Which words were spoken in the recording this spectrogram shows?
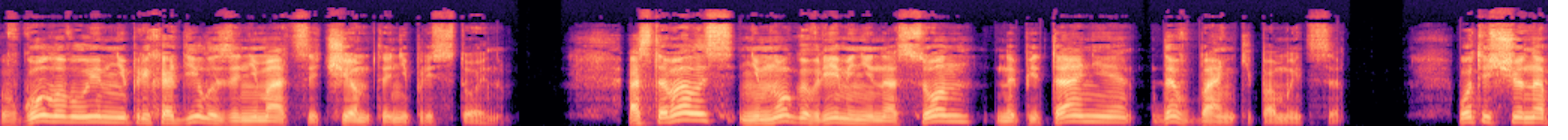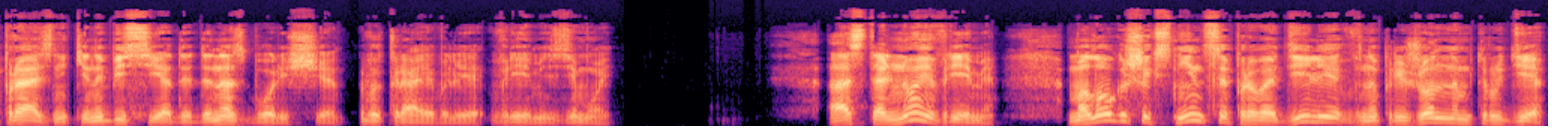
В голову им не приходило заниматься чем-то непристойным. Оставалось немного времени на сон, на питание, да в баньке помыться. Вот еще на праздники, на беседы, да на сборище выкраивали время зимой а остальное время малогошекснинцы проводили в напряженном труде,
